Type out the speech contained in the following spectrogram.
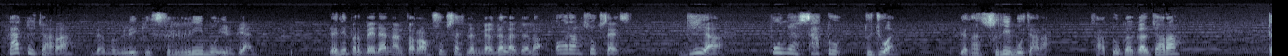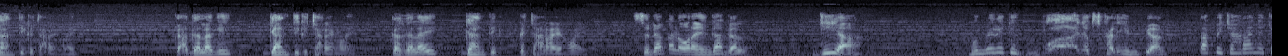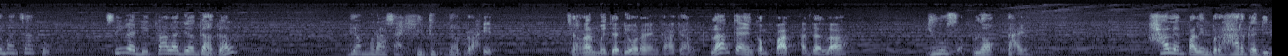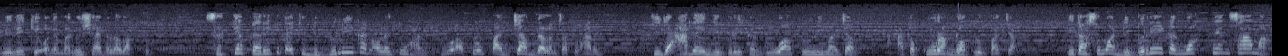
satu cara dan memiliki seribu impian. Jadi perbedaan antara orang sukses dan gagal adalah orang sukses, dia punya satu tujuan dengan seribu cara. Satu gagal cara, ganti ke cara yang lain. Gagal lagi, ganti ke cara yang lain. Gagal lagi, ganti ke cara yang lain. Sedangkan orang yang gagal, dia memiliki banyak sekali impian, tapi caranya cuma satu. Sehingga dikala dia gagal, dia merasa hidupnya berakhir. Jangan menjadi orang yang gagal. Langkah yang keempat adalah use block time. Hal yang paling berharga dimiliki oleh manusia adalah waktu. Setiap dari kita itu diberikan oleh Tuhan 24 jam dalam satu hari. Tidak ada yang diberikan 25 jam atau kurang 24 jam. Kita semua diberikan waktu yang sama.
